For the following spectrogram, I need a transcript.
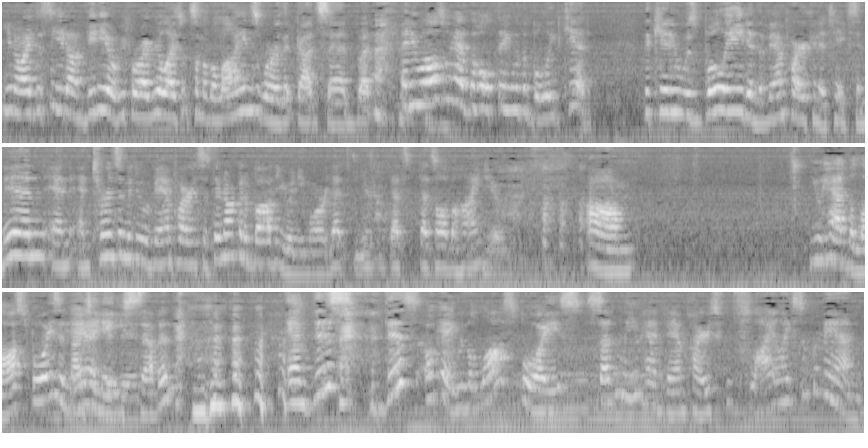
you know, I had to see it on video before I realized what some of the lines were that God said. But and you also had the whole thing with the bullied kid, the kid who was bullied, and the vampire kind of takes him in and, and turns him into a vampire and says they're not going to bother you anymore. That that's that's all behind you. Um, you had the Lost Boys in 1987, and this this okay with the Lost Boys. Suddenly you had vampires who could fly like Superman.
